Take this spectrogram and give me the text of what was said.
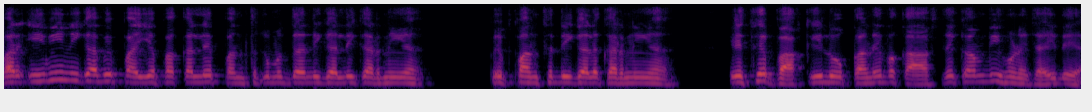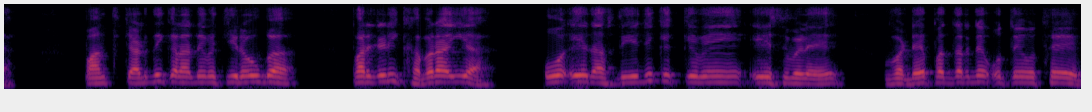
ਪਰ ਇਹ ਵੀ ਨਹੀਂ ਨਹੀਂਗਾ ਵੀ ਭਾਈ ਆਪਾਂ ਕੱਲੇ ਪੰਥਕ ਮੁੱਦਿਆਂ ਦੀ ਗੱਲ ਹੀ ਕਰਨੀ ਆ, ਵੀ ਪੰਥ ਦੀ ਗੱਲ ਕਰਨੀ ਆ। ਇੱਥੇ ਬਾਕੀ ਲੋਕਾਂ ਦੇ ਵਿਕਾਸ ਦੇ ਕੰਮ ਵੀ ਹੋਣੇ ਚਾਹੀਦੇ ਆ। ਪੰਥ ਚੜ੍ਹਦੀ ਕਲਾ ਦੇ ਵਿੱਚ ਹੀ ਰਹੂਗਾ। ਪਰ ਜਿਹੜੀ ਖਬਰ ਆਈ ਆ, ਉਹ ਇਹ ਦੱਸਦੀ ਹੈ ਜੀ ਕਿ ਕਿਵੇਂ ਇਸ ਵੇਲੇ ਵੱਡੇ ਪੱਧਰ ਦੇ ਉੱਤੇ ਉੱਥੇ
